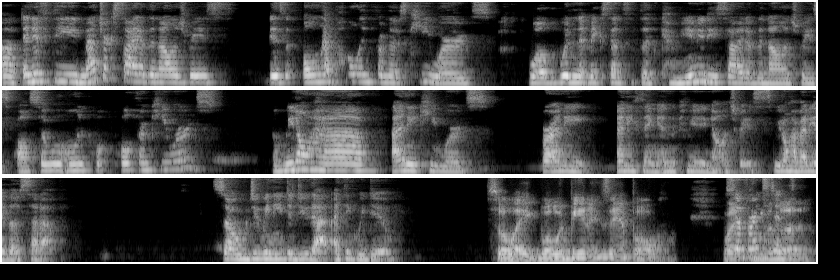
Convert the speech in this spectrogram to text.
Um, and if the metric side of the knowledge base is only pulling from those keywords, well, wouldn't it make sense that the community side of the knowledge base also will only pull, from keywords? We don't have any keywords or any anything in the community knowledge base. We don't have any of those set up. So do we need to do that? I think we do. So like, what would be an example? So Like for one of instance- the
